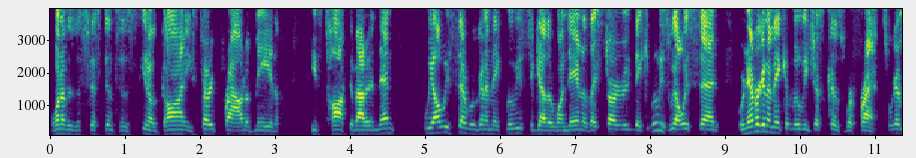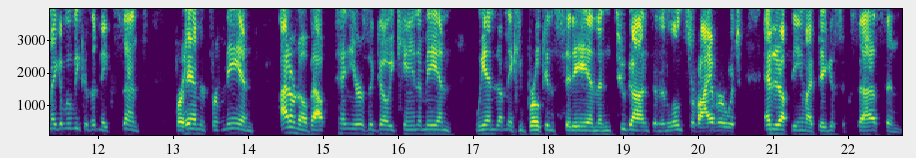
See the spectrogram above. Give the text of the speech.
one of his assistants is you know gone. He's very proud of me. The, he's talked about it. And then we always said we are going to make movies together one day. And as I started making movies, we always said we're never going to make a movie just because we're friends. We're going to make a movie because it makes sense for him and for me. And I don't know, about 10 years ago, he came to me and we ended up making Broken City and then Two Guns and then Lone Survivor, which ended up being my biggest success, and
